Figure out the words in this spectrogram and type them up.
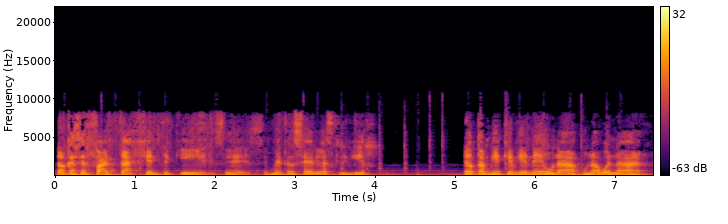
creo que hace falta gente que se, se meta en serio a escribir. Creo también que viene una, una buena,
